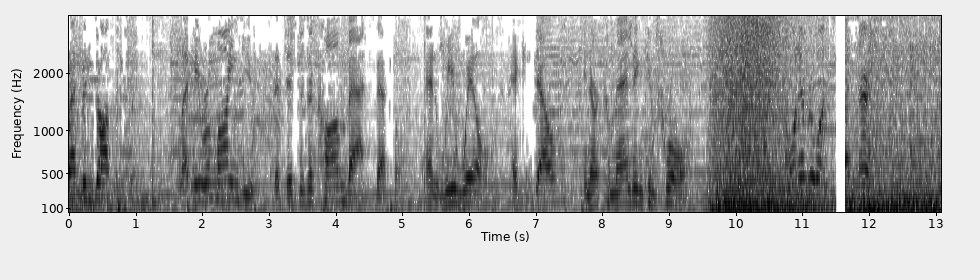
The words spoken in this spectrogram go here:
weapons officer. Let me remind you that this is a combat vessel, and we will excel in our command and control. I want everyone. Yes, sir.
